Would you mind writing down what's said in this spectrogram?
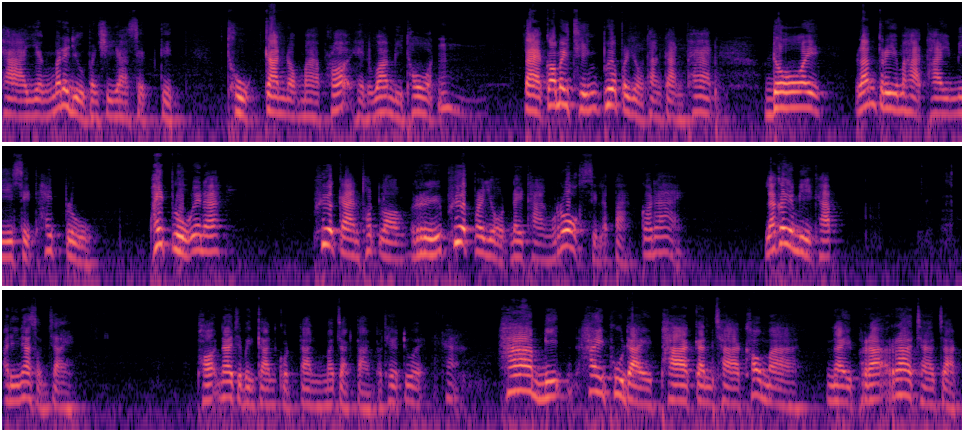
ชายังไม่ได้อยู่บัญชียาเสพติด ถูกกันออกมาเพราะเห็นว่ามีโทษอืมแต่ก็ไม่ทิ้งเพื่อประโยชน์ทางการแพทย์ โดยรัฐมนตรีมหาดไทยมีสิทธิ์ให้ปลูก ให้ปลูกด้วยนะ เพื่อการทดลองหรือเพื่อประโยชน์ในทางโรคศิลปะก็ได้ แล้วก็ยังมีครับ อันนี้น่าสนใจ เพราะน่าจะเป็นการกดดันมาจากต่างประเทศด้วยค่ะห้ามมิให้ผู้ใดพากัญชาเข้ามาในพระราชอาณาจักร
